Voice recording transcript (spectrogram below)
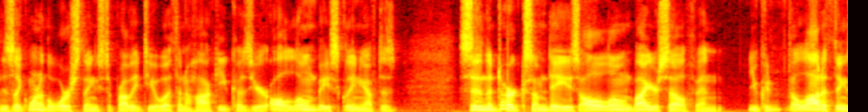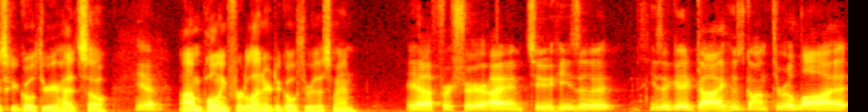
is like one of the worst things to probably deal with in a hockey because you're all alone basically, and you have to sit in the dark some days all alone by yourself, and you could a lot of things could go through your head. So yeah I'm pulling for Lehner to go through this, man. Yeah, for sure. I am too. He's a he's a good guy who's gone through a lot.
